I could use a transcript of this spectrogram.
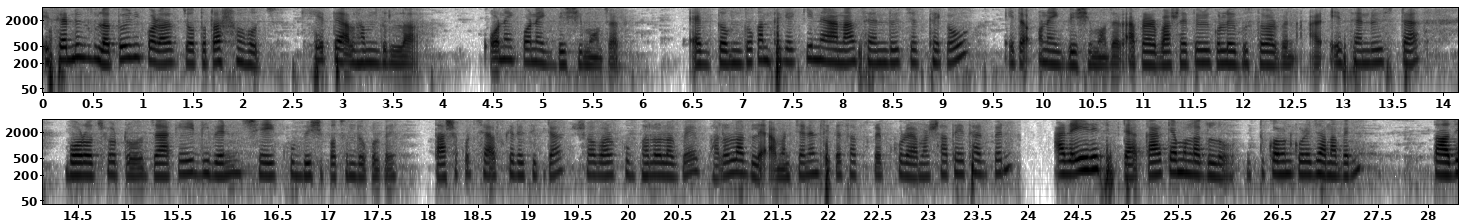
এই স্যান্ডউইচগুলো তৈরি করা যতটা সহজ, খেতে আলহামদুলিল্লাহ অনেক অনেক বেশি মজার। একদম দোকান থেকে কিনে আনা স্যান্ডউইচের থেকেও এটা অনেক বেশি মজার। আপনার বাসায় তৈরি করলেই বুঝতে পারবেন। আর এই স্যান্ডউইচটা বড়, ছোট, যাকেই দিবেন, সেই খুব বেশি পছন্দ করবে। তো আশা করছি আজকের রেসিপিটা সবার খুব ভালো লাগবে। ভালো লাগলে আমার চ্যানেলটিকে সাবস্ক্রাইব করে আমার সাথেই থাকবেন। আর এই রেসিপিটা কার কেমন লাগল একটু কমেন্ট করে জানাবেন। তো আজ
